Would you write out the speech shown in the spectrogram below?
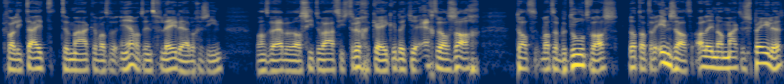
kwaliteit te maken, wat we, ja, wat we in het verleden hebben gezien. Want we hebben wel situaties teruggekeken dat je echt wel zag dat wat er bedoeld was, dat dat erin zat. Alleen dan maakt een speler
